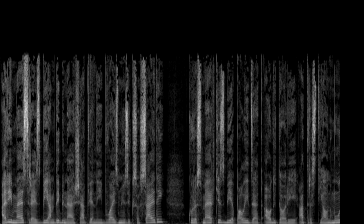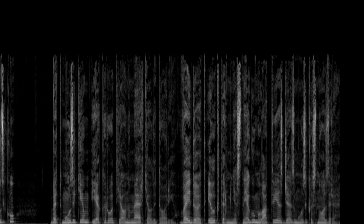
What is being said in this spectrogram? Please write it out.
Arī mēs reiz bijām dibinājuši apvienību Wise Music Society, kuras mērķis bija palīdzēt auditorijai atrast jaunu mūziku, bet mūziķiem iekarot jaunu mērķa auditoriju, veidojot ilgtermiņa sniegumu Latvijas džēza mūzikas nozarē.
